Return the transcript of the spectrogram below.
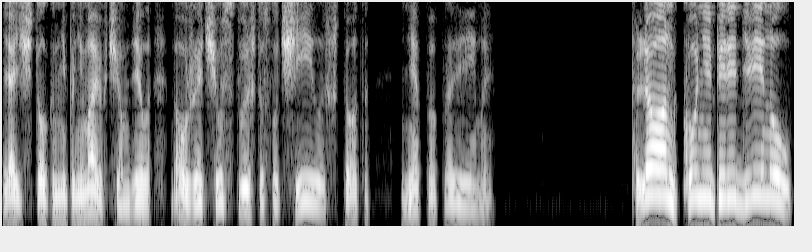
Я еще толком не понимаю, в чем дело, но уже чувствую, что случилось что-то непоправимое. Пленку не передвинул.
